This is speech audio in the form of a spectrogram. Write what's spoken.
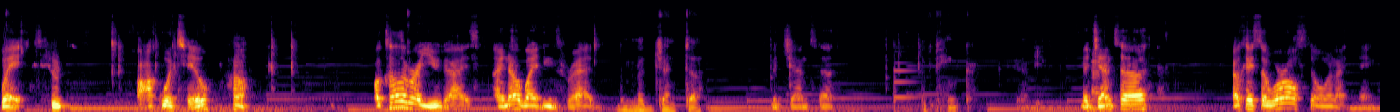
Wait. Who? Aqua too? Huh. What color are you guys? I know lightning's red. Magenta. Magenta. The pink. Yeah. Magenta. Okay, so we're all still in, I think.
